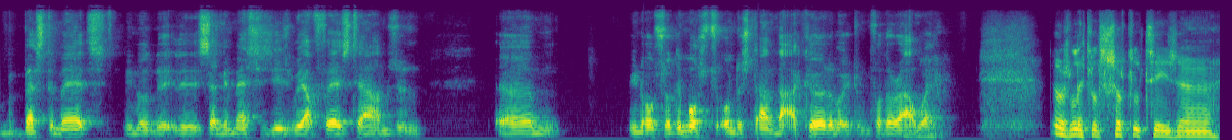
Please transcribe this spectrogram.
best of mates. You know, they, they send me messages. We have FaceTimes, and um, you know, so they must understand that I care about them for the right way. Those little subtleties are.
